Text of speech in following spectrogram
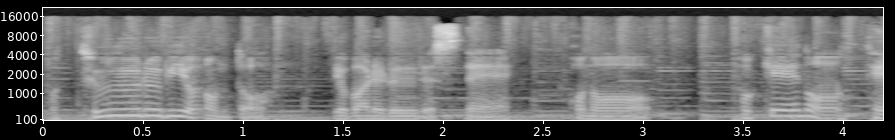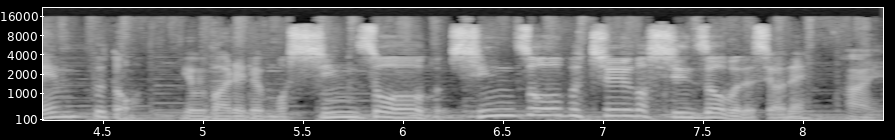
トゥールビオンと呼ばれるですね、この時計の添付と呼ばれるもう心臓部、心臓部中の心臓部ですよね。はい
